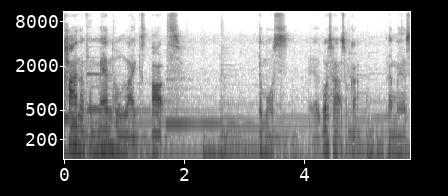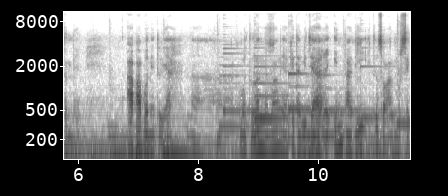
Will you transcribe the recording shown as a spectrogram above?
kind of a man who likes arts the most. Ya, gue sangat suka namanya seni. Apa pun itu ya. Nah, kebetulan memang yang kita bicarain tadi itu soal musik.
